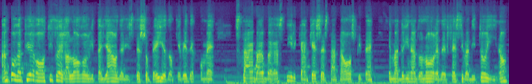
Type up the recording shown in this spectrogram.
Ancora più erotico era l'horror italiano degli stesso periodo, che vede come star Barbara Steele, che anch'essa è stata ospite e madrina d'onore del Festival di Torino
